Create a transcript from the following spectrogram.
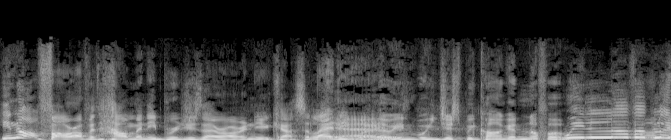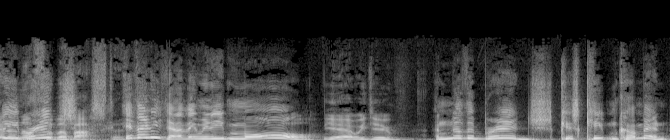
you're not far off with how many bridges there are in Newcastle anyway. Yeah, I mean, we just we can't get enough of them. we love a bloody bridge. of the bastard. If anything, I think we need more. yeah, we do. Another bridge. Just keep them coming.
